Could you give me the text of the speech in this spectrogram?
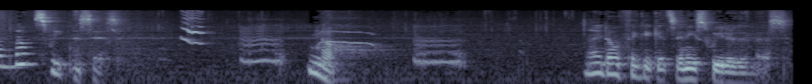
Hello, sweetnesses. No. I don't think it gets any sweeter than this.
